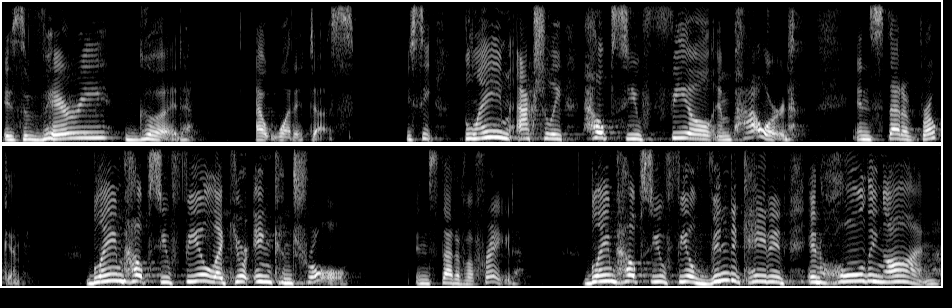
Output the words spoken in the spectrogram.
is very good at what it does. You see, blame actually helps you feel empowered. instead of broken. Blame helps you feel like you're in control instead of afraid. Blame helps you feel vindicated in holding on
